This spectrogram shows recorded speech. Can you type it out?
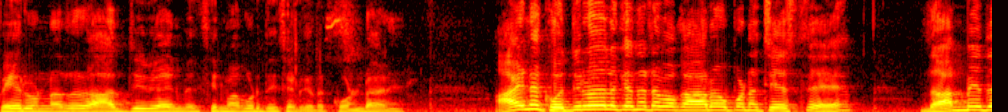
పేరు ఉన్నారు ఆర్జీవి ఆయన మీద సినిమా కూడా తీశాడు కదా కొండ అని. ఆయన కొద్ది రోజుల కిందట ఒక ఆరోపణ చేస్తే దాని మీద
